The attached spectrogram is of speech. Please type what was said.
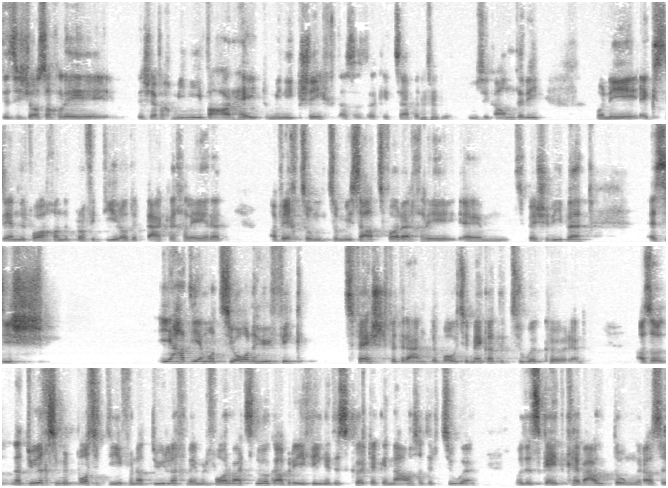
das ist auch so ein bisschen, das ist einfach meine Wahrheit und meine Geschichte. Also da gibt es eben mhm. tausend andere wo ich extrem davon profitieren oder täglich lernen Aber vielleicht zum, zum meinen Satz vorher ein bisschen ähm, zu beschreiben. Es ist, ich habe die Emotionen häufig zu fest verdrängt, obwohl sie mega dazugehören. Also natürlich sind wir positiv und natürlich wenn wir vorwärts schauen, aber ich finde, das gehört ja genauso dazu. Und es geht keine Welt unter. Also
